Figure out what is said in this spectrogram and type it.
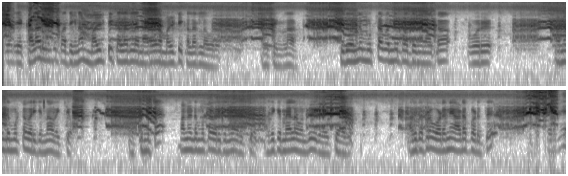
இதோடைய கலர் வந்து பார்த்தீங்கன்னா மல்டி கலரில் நிறைய மல்டி கலரில் வரும். ஓகேங்களா? இது வந்து முட்டை வந்து பார்த்தீங்கன்னாக்கா ஒரு பன்னெண்டு முட்டை வரைக்கும் தான் வைக்கும். பத்து முட்டை பன்னெண்டு முட்டை வரைக்கும் தான் வைக்கும். அதுக்கு மேலே வந்து இது வைக்காது. அதுக்கப்புறம் உடனே அடைப்படுத்து உடனே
